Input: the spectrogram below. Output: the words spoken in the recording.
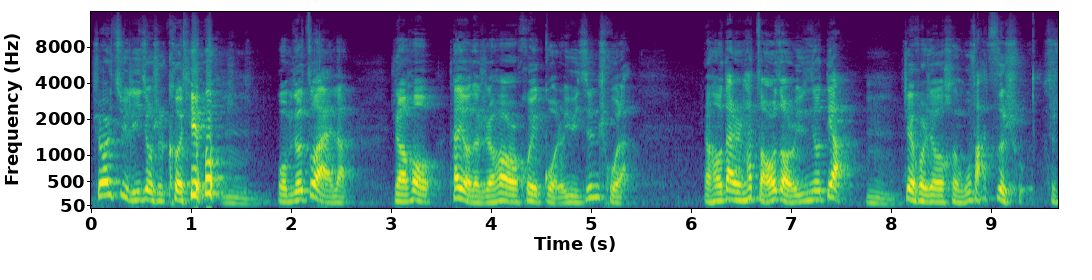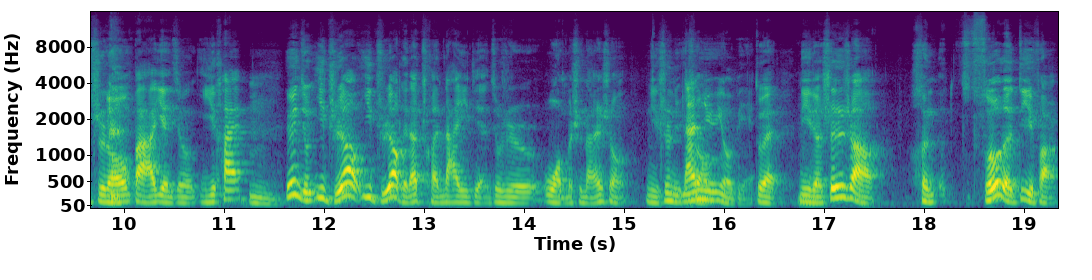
这段距离就是客厅，嗯我们就坐在那儿，然后他有的时候会裹着浴巾出来，然后但是他走着走着浴巾就掉，嗯这会儿就很无法自处，就只能把眼睛移开，嗯，因为你就一直要一直要给他传达一点，就是我们是男生，你是女生，男女有别。对你的身上很所有的地方，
